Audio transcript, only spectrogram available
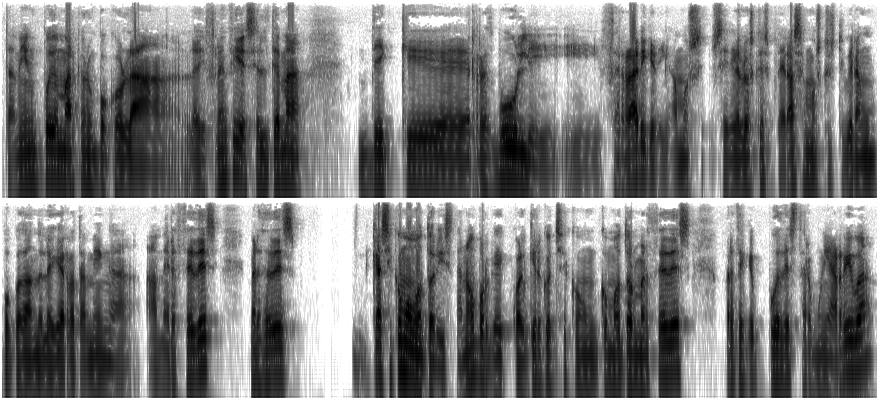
también pueden marcar un poco la, diferencia y es el tema de que Red Bull y, Ferrari, que digamos serían los que esperásemos que estuvieran un poco dándole guerra también a, Mercedes, Mercedes casi como motorista, ¿no? Porque cualquier coche con, motor Mercedes parece que puede estar muy arriba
